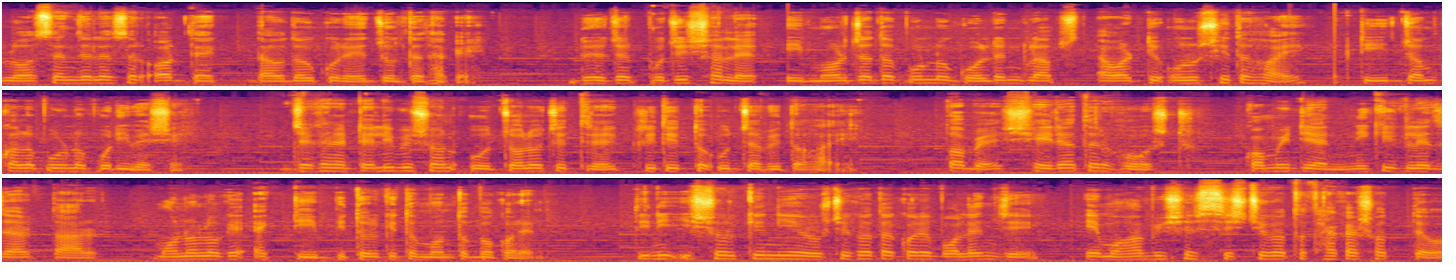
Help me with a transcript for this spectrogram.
লস অ্যাঞ্জেলেসের অর্ধেক দাউ দাউ করে জ্বলতে থাকে। দুই হাজার পঁচিশ সালে এই মর্যাদাপূর্ণ গোল্ডেন গ্লাভস অ্যাওয়ার্ডটি অনুষ্ঠিত হয় একটি জমকালোপূর্ণ পরিবেশে, যেখানে টেলিভিশন ও চলচ্চিত্রের কৃতিত্ব উদযাপিত হয়। তবে সেই রাতের হোস্ট, কমেডিয়ান নিকি গ্লেজার তার মনোলগে একটি বিতর্কিত মন্তব্য করেন। তিনি ঈশ্বরকে নিয়ে রসিকতা করে বলেন যে, এ মহাবিশ্বের সৃষ্টিকতা থাকা সত্ত্বেও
